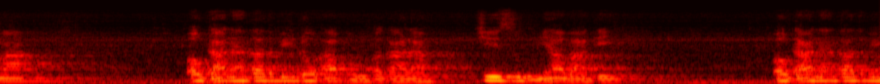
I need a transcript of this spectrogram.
မာဩဒ္ဒါနသတ္တမိတို့အဘုပကာရကျေးဇူးများပါသည်ဩဒ္ဒါနသတ္တမိ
